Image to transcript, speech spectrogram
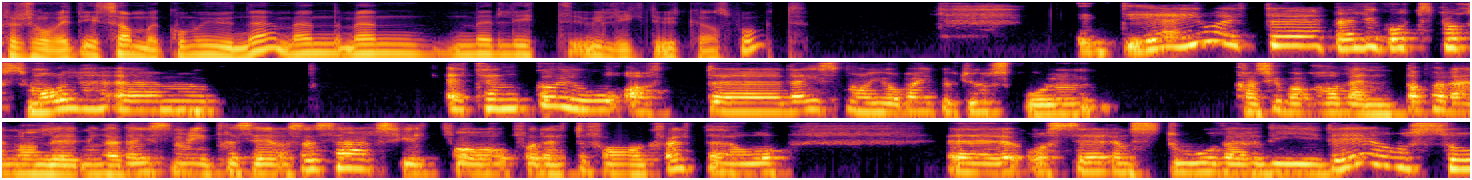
for så vidt i samme kommune, men, men med litt ulikt utgangspunkt? Det er jo et, et veldig godt spørsmål. Um, jeg tenker jo at uh, de som har jobba i kulturskolen, kanskje bare har venta på den anledninga. De som interesserer seg særskilt for, for dette fagfeltet og, uh, og, ser en stor verdi i det. Og så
